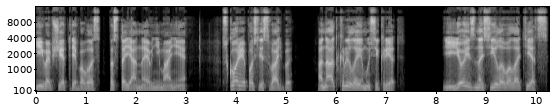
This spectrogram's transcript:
Ей вообще требовалось постоянное внимание. Вскоре после свадьбы она открыла ему секрет. Ее изнасиловал отец.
